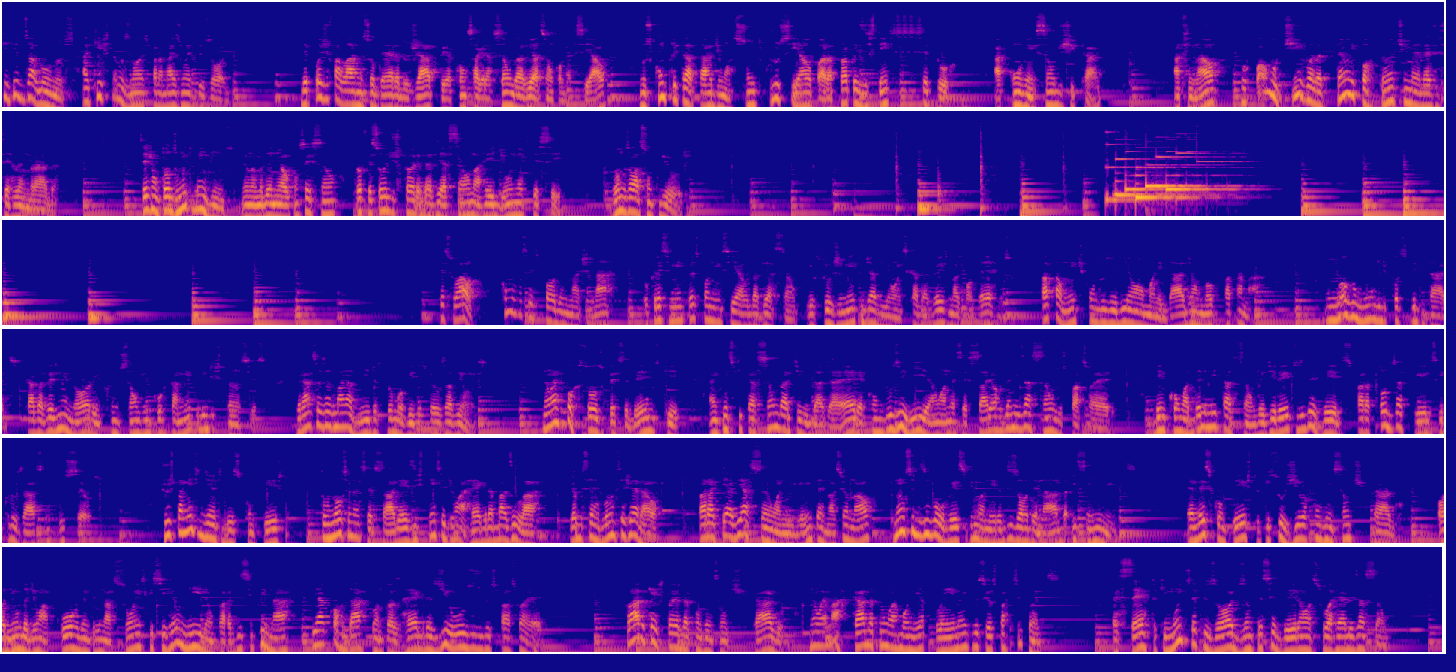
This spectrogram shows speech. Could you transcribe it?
Queridos alunos, aqui estamos nós para mais um episódio. Depois de falarmos sobre a era do jato e a consagração da aviação comercial, nos cumpre tratar de um assunto crucial para a própria existência desse setor, a Convenção de Chicago. Afinal, por qual motivo ela é tão importante e merece ser lembrada? Sejam todos muito bem-vindos. Meu nome é Daniel Conceição, professor de História da Aviação na rede UniFTC. Vamos ao assunto de hoje. Pessoal, como vocês podem imaginar, o crescimento exponencial da aviação e o surgimento de aviões cada vez mais modernos fatalmente conduziriam a humanidade a um novo patamar. Um novo mundo de possibilidades, cada vez menor em função do encurtamento de distâncias, graças às maravilhas promovidas pelos aviões. Não é forçoso percebermos que a intensificação da atividade aérea conduziria a uma necessária organização do espaço aéreo bem como a delimitação de direitos e deveres para todos aqueles que cruzassem os céus. Justamente diante desse contexto, tornou-se necessária a existência de uma regra basilar de observância geral para que a aviação a nível internacional não se desenvolvesse de maneira desordenada e sem limites. É nesse contexto que surgiu a Convenção de Chicago, oriunda de um acordo entre nações que se reuniram para disciplinar e acordar quanto às regras de usos do espaço aéreo. Claro que a história da Convenção de Chicago não é marcada por uma harmonia plena entre os seus participantes. É certo que muitos episódios antecederam a sua realização.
